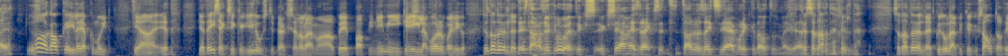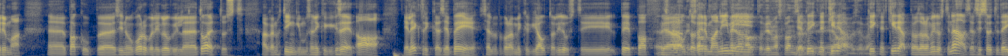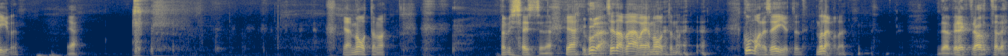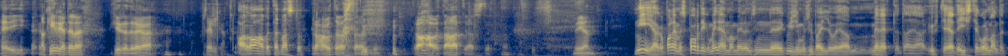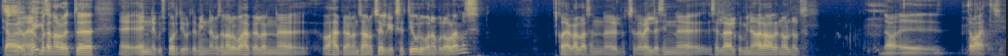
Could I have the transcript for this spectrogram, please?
no aga okei okay,, leiab ka muid ja, ja, ja teiseks ikkagi ilusti peaks seal olema Peep Pahvi nimi, Keila korvpalli. sa tahad öelda, et. Teslaga sihuke lugu, et üks, üks hea mees rääkis, et talvel sõitis jääpurikad autos, ma ei tea. kas sa tahad öelda, sa tahad öelda, et kui tuleb ikkagi üks autofirma, eh, pakub eh, sinu korvpalliklubile toetust, aga noh, tingimus on ikkagi ka see, et A elektrikas ja B, seal peab olema ikkagi autol ilusti Peep Pahv ja, ja autofirma auto, nimi. autofirma sponsor. ja kõik need kirjad, kõik need kirjad peavad olema ilusti näha seal, siis sa ütled ei või? jah jääme ootama. no mis asja, noh. jah, seda päeva jääme ootama. kummale sa ei ütled, mõlemale? tähendab elektriautole ei. aga kirjadele? kirjadele ka. Selge. aga raha võtad vastu? raha võtan vastu alati raha võtan alati vastu. nii on nii, aga paneme spordiga minema, meil on siin küsimusi palju ja menetleda ja ühte ja teist ja kolmandat ja, ja. ja ma saan aru, et äh, enne kui spordi juurde minna, ma saan aru, vahepeal on, äh, vahepeal on saanud selgeks, et jõuluvana pole olemas. Kaja Kallas on öelnud selle välja siin sel ajal, kui mina ära olen olnud. no ta valetas ju.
